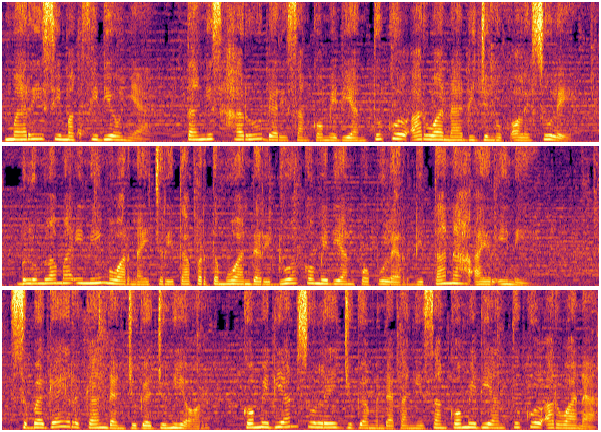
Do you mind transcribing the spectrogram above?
Mari simak videonya. Tangis haru dari sang komedian Tukul Arwana dijenguk oleh Sule. Belum lama ini mewarnai cerita pertemuan dari dua komedian populer di tanah air ini. Sebagai rekan dan juga junior, komedian Sule juga mendatangi sang komedian Tukul Arwana,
